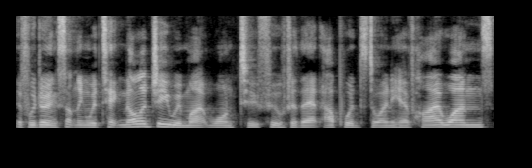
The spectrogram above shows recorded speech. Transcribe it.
If we're doing something with technology, we might want to filter that upwards to only have high ones.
